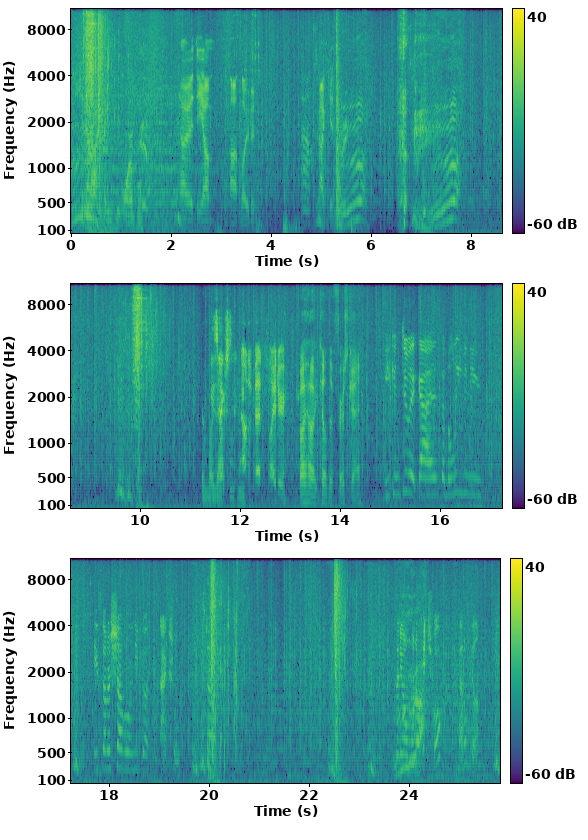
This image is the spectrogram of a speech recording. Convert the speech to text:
No, I think he's horrible. No, the um aren't loaded. Oh. Can't get through. He's actually something. not a bad fighter. Probably how I killed the first guy. You can do it, guys. I believe in you. He's got a shovel and you've got actual stuff. Does anyone want a pitchfork? That'll kill him.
